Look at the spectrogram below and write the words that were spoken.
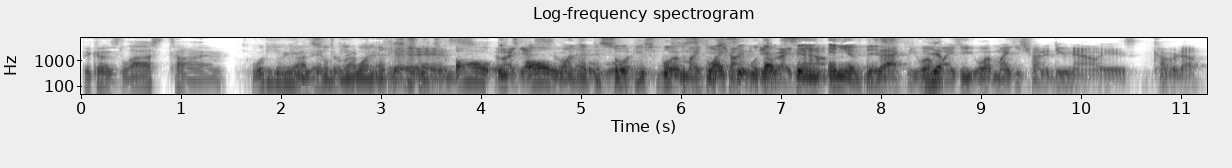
because last time What do you mean this will be one episode? It's all it's guess all what- one episode. what- You're supposed to Mikey's splice it without right saying now- any of this. Exactly. What Yep. Mikey what Mikey's trying to do now is cover it up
